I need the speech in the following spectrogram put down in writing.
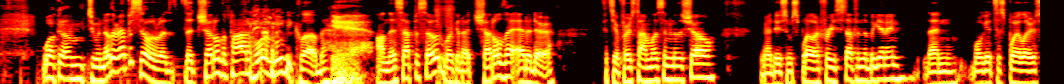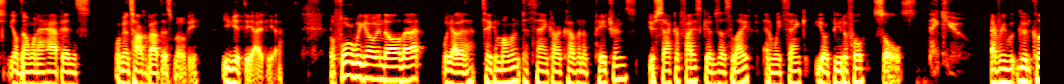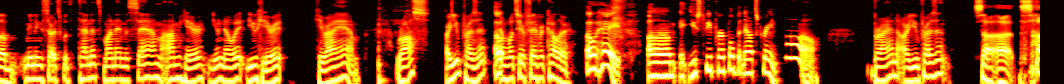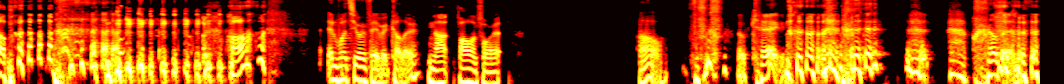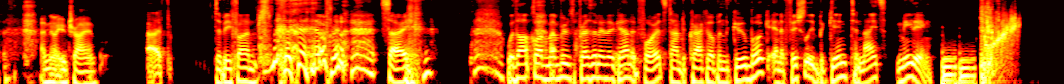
Welcome to another episode of the Chuddle the Pod Horror Movie Club. Yeah. On this episode, we're gonna chuddle the editor. If it's your first time listening to the show, we're gonna do some spoiler-free stuff in the beginning. Then we'll get to spoilers. You'll know when it happens. We're gonna talk about this movie. You get the idea. Before we go into all that, we gotta take a moment to thank our coven of patrons. Your sacrifice gives us life, and we thank your beautiful souls. Thank you. Every good club meeting starts with attendance. My name is Sam. I'm here. You know it. You hear it. Here I am. Ross, are you present? Oh. And what's your favorite color? Oh hey, um, it used to be purple, but now it's green. Oh. Bryan, are you present? So, uh, sup? Huh? and what's your favorite color? Not falling for it. Oh. okay. well then. I know you're trying. uh, to be fun. Sorry. With all club members present and accounted for, it's time to crack open the goo book and officially begin tonight's meeting.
